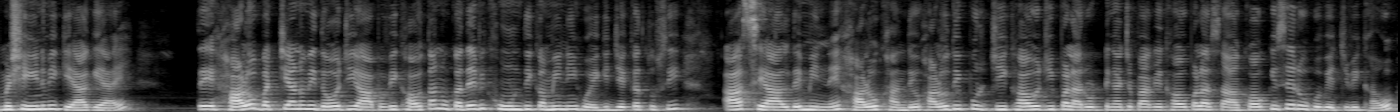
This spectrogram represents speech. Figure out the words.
ਮਸ਼ੀਨ ਵੀ ਕਿਹਾ ਗਿਆ ਹੈ ਤੇ ਹਾਲੋ ਬੱਚਿਆਂ ਨੂੰ ਵੀ ਦਿਓ ਜੀ ਆਪ ਵੀ ਖਾਓ। ਤੁਹਾਨੂੰ ਕਦੇ ਵੀ ਖੂਨ ਦੀ ਕਮੀ ਨਹੀਂ ਹੋਏਗੀ, ਜੇਕਰ ਤੁਸੀਂ ਆ ਸਿਆਲ ਦੇ ਮਹੀਨੇ ਹਾਲੋ ਖਾਂਦੇ ਹੋ। ਹਾਲੋ ਦੀ ਭੁਰਜੀ ਖਾਓ ਜੀ, ਭਲਾ ਰੋਟੀਆਂ 'ਚ ਪਾ ਕੇ ਖਾਓ, ਭਲਾ ਸਾਗ ਖਾਓ, ਕਿਸੇ ਰੂਪ ਵਿੱਚ ਵੀ ਖਾਓ।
